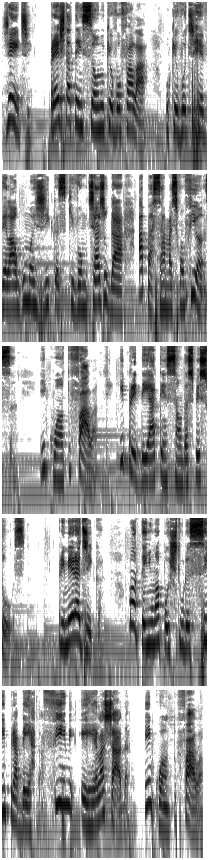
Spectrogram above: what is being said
Gente, presta atenção no que eu vou falar, porque eu vou te revelar algumas dicas que vão te ajudar a passar mais confiança enquanto fala e prender a atenção das pessoas. Primeira dica: mantenha uma postura sempre aberta, firme e relaxada enquanto fala.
